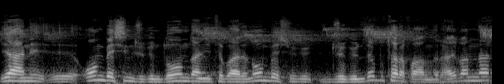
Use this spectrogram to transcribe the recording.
Yani e, 15. gün doğumdan itibaren 15. günde bu tarafa alınır hayvanlar.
